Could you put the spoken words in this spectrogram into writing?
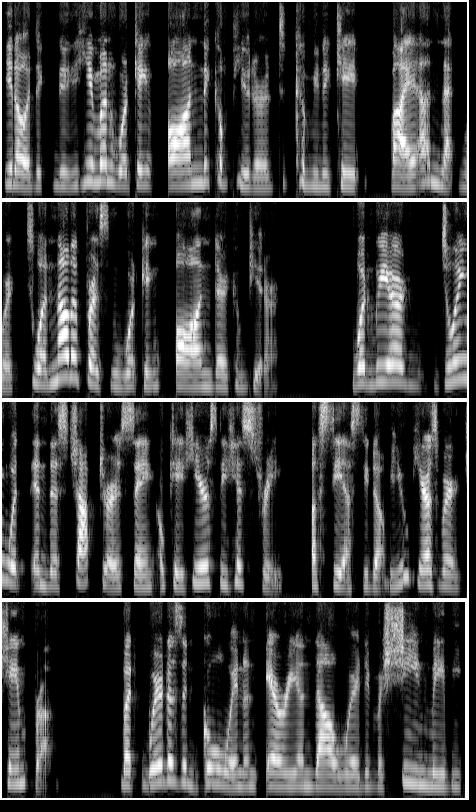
you know, the, the human working on the computer to communicate via a network to another person working on their computer. What we are doing with in this chapter is saying, okay, here's the history of CSCW, here's where it came from. But where does it go in an area now where the machine may be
